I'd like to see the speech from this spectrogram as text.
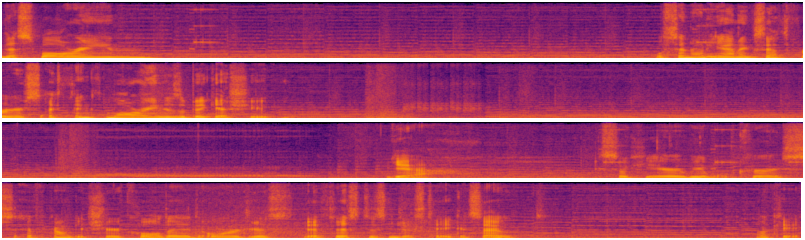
This Walrein... We'll send out Yannick first. I think the Walrein is a big issue. Yeah. So here we will curse if we don't get sheer colded, or just if this doesn't just take us out. Okay.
